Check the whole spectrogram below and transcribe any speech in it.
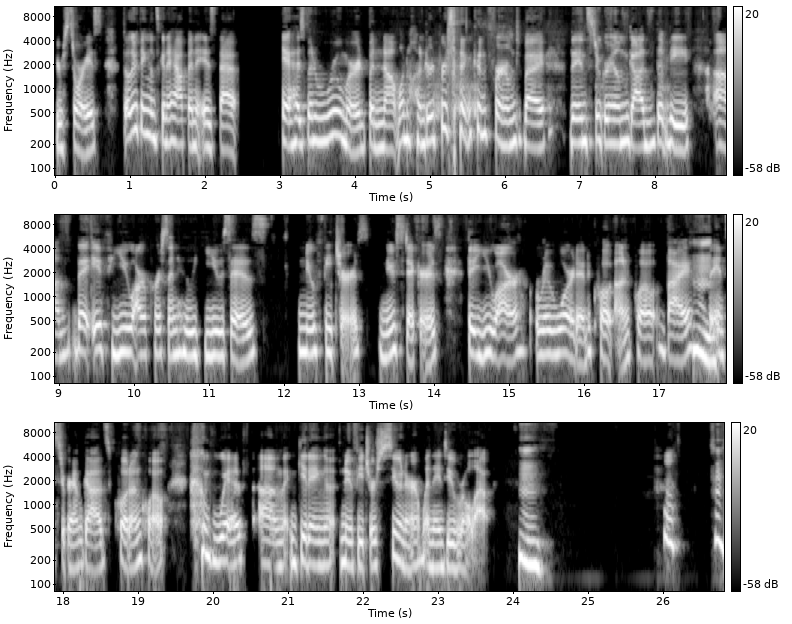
your stories. The other thing that's going to happen is that it has been rumored, but not 100% confirmed by the Instagram gods that be, um, that if you are a person who uses new features, new stickers, that you are rewarded, quote unquote, by hmm. the Instagram gods, quote unquote, with um, getting new features sooner when they do roll out. Hmm. Hmm. hmm.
